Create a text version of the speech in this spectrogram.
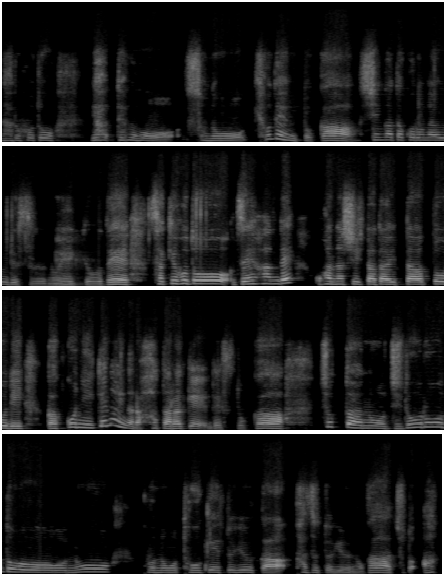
なるほど。いや、でも、その去年とか新型コロナウイルスの影響で、うん、先ほど前半でお話しいただいた通り、学校に行けないなら働けですとか、ちょっとあの児童労働のこの統計というか、数というのがちょっと悪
